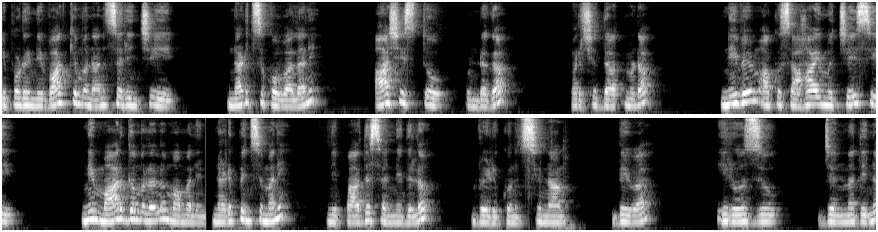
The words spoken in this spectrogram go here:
ఇప్పుడు నీ వాక్యమును అనుసరించి నడుచుకోవాలని ఆశిస్తూ ఉండగా పరిశుద్ధాత్ముడా నీవే మాకు సహాయము చేసి నీ మార్గములలో మమ్మల్ని నడిపించమని నీ పాద సన్నిధిలో వేడుకొనిచున్నాం. దేవా ఈరోజు జన్మదిన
